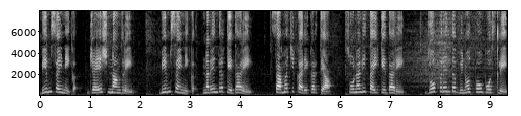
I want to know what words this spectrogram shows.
भीमसैनिक जयेश नांगरे भीमसैनिक नरेंद्र केदारे सामाजिक कार्यकर्त्या सोनालीताई केदारे जोपर्यंत विनोदभाऊ भोसले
